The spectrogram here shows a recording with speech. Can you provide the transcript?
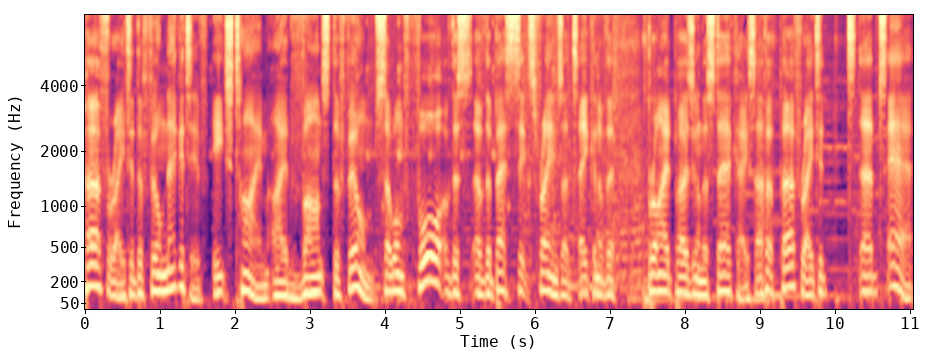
perforated the film negative each time I advanced the film. So on four of the of the best six frames I'd taken of the bride posing on the staircase, I have a perforated uh, tear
